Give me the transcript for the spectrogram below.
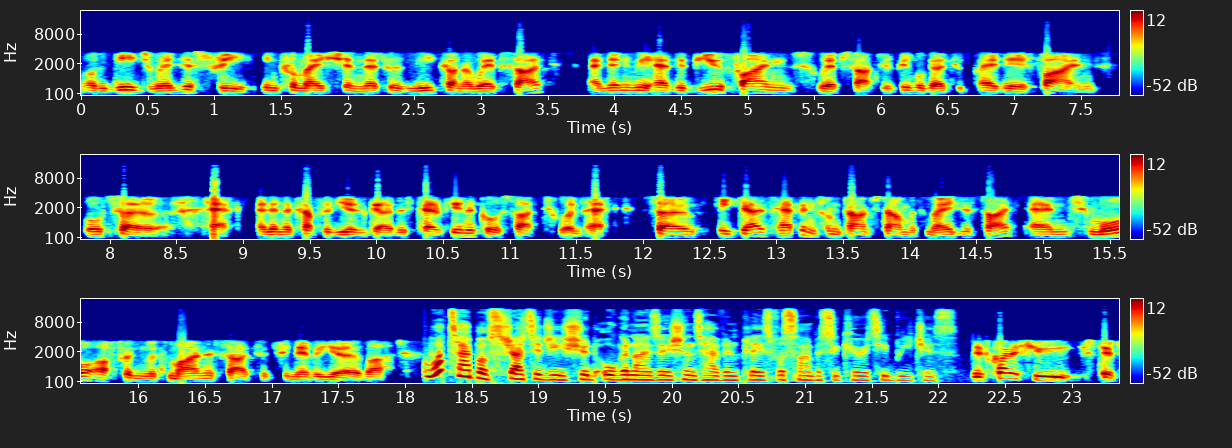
or the deeds registry information that was leaked on a website. And then we had the View Fines website where people go to pay their fines, also hacked. And then a couple of years ago, this Ster-Kinekor site was hacked. So it does happen from time to time with major sites and more often with minor sites that we never hear about. What type of strategy should organizations have in place for cybersecurity breaches? There's quite a few steps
